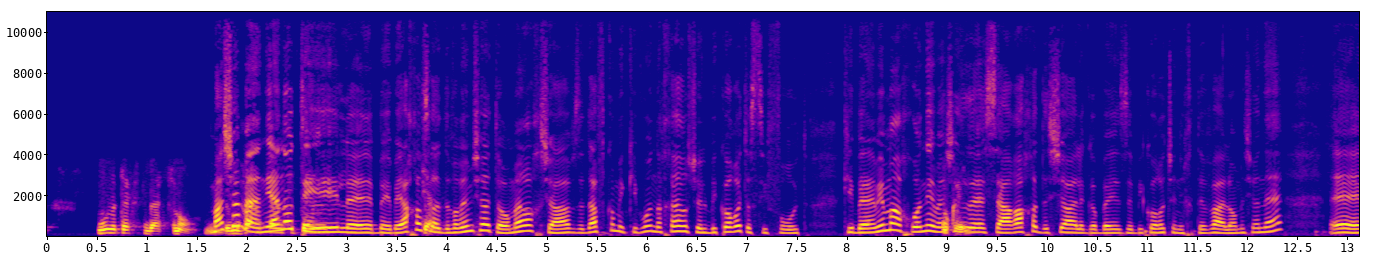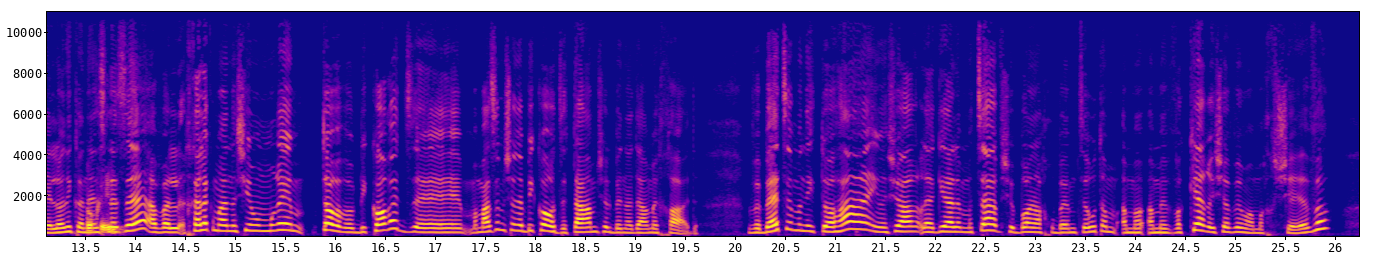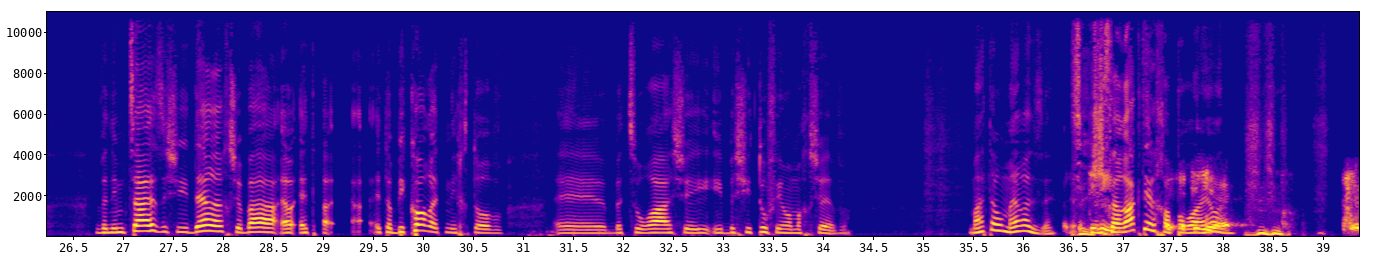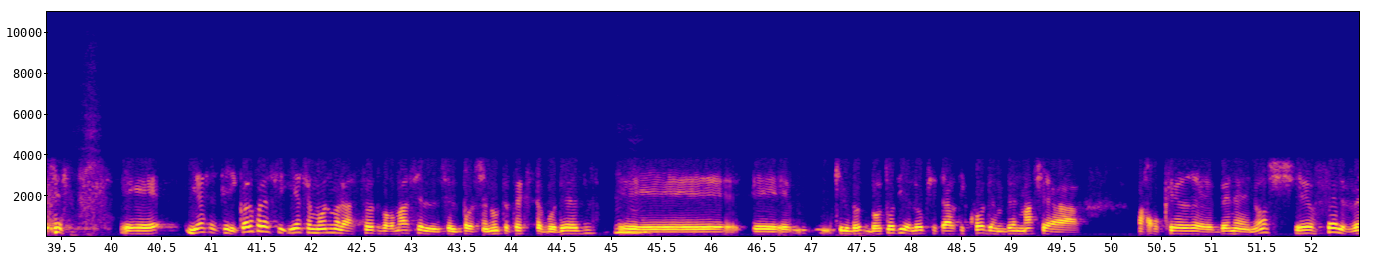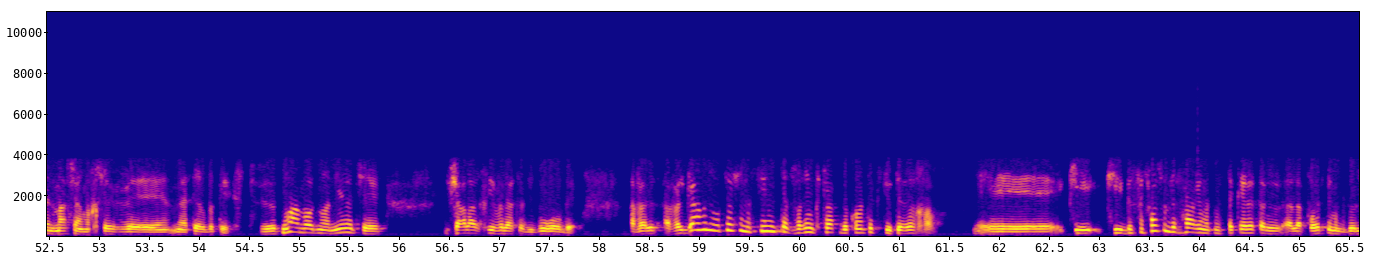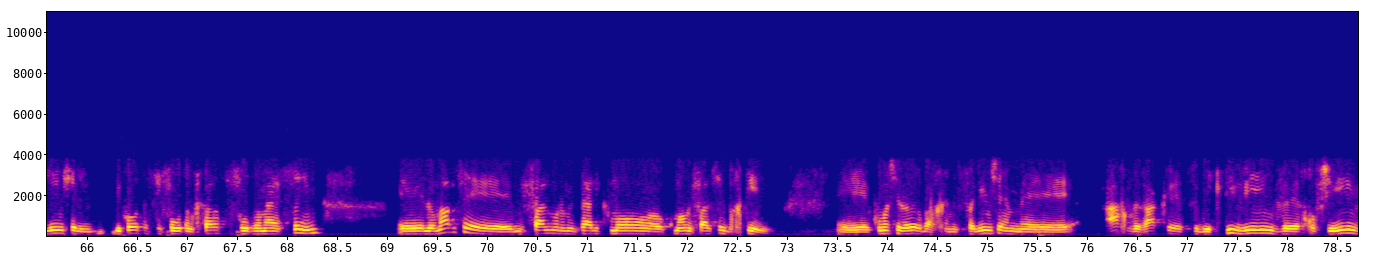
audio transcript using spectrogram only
מול הטקסט בעצמו. מה שמעניין אותי ב- ביחס כן. לדברים שאתה אומר עכשיו, זה דווקא מכיוון אחר של ביקורת הספרות. כי בימים האחרונים יש okay. אוקיי. איזו סערה חדשה לגבי איזו ביקורת שנכתבה, לא משנה. אה, לא ניכנס okay. אוקיי. לזה, אבל חלק מהאנשים אומרים, טוב, אבל ביקורת זה, מה זה משנה ביקורת? זה טעם של בן אדם אחד. ובעצם אני תוהה אם אפשר להגיע למצב שבו אנחנו באמצעות המבקר יישב עם המחשב, ונמצא איזושהי דרך שבה את, את הביקורת נכתוב אה, בצורה שהיא בשיתוף עם המחשב. מה אתה אומר על זה? זרקתי לך פה רעיון. אה, יש, תראי, קודם כל יש, יש המון מה לעשות ברמה של, של פרשנות הטקסט הבודד. Mm-hmm. אה, אה, כאילו באותו דיאלוג שתיארתי קודם בין מה שהחוקר אה, בן האנוש עושה לבין מה שהמחשב אה, מאתר בטקסט. וזו תנועה מאוד מעניינת ש... אפשר להרחיב עליה את הדיבור הרבה. אבל, אבל גם אני רוצה שנשים את הדברים קצת בקונטקסט יותר רחב. אה, כי, כי בסופו של דבר, אם את מסתכלת על, על הפרויקטים הגדולים של ביקורת הספרות, המחקר הספרות במאה ה-20, אה, לומר שמפעל מונומנטלי כמו, כמו המפעל של בכתין, אה, כמו של אוירבך, הם מפעלים שהם אך ורק סובייקטיביים וחופשיים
